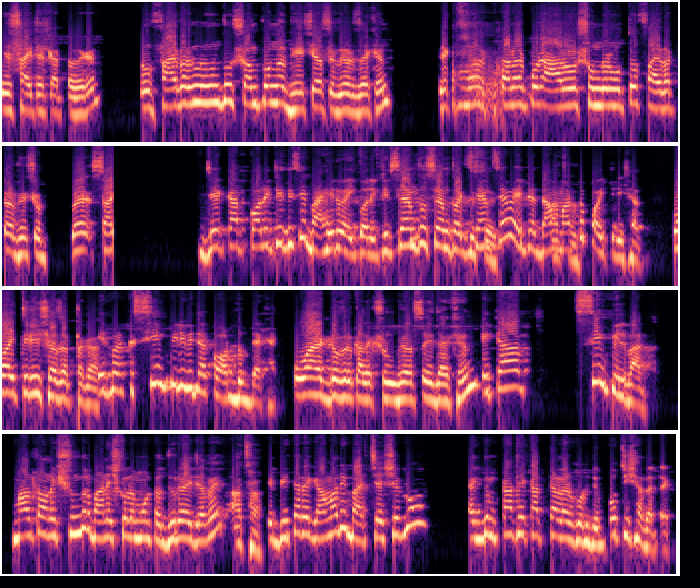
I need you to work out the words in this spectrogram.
এই সাইডের কাঠটা দেখেন। তো ফাইবারগুলো কিন্তু সম্পূর্ণ ভেসে আছে বের দেখেন। এটা টানার পরে আরও সুন্দর মতো ফাইবারটা ভেসে উঠবে যে কাঠ কোয়ালিটি দিছি বাহিরেও এই কোয়ালিটি সেম টু সেম থাকছে সেম সেম এটার দাম আচ্ছা। মাত্র পঁয়ত্রিশ হাজার। পঁয়ত্রিশ হাজার টাকা। এরপর একটা সিম্পলি ভিতরে একটা অর্ডব দেখায় ওয়ার্ডোবের কালেকশন ভিউয়ার্স এই দেখেন। এটা সিম্পল বাগ মালটা অনেক সুন্দর বানিশ করলে মনটা জুড়াই যাবে। আচ্ছা। এই ভিতরে গামারি বাচ্চা সেগুন একদম কাঠে কাঠ কালার করে দেবে পঁচিশ হাজার টাকা।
